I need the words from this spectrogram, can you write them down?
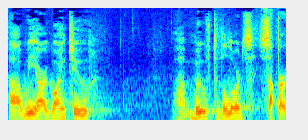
uh, we are going to uh, move to the Lord's Supper.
